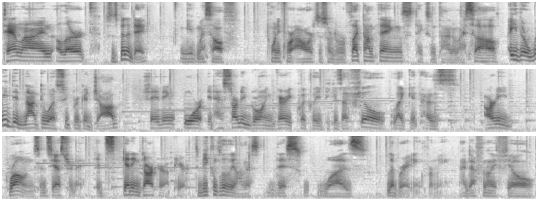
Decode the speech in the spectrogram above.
Tan line alert. So it's been a day. I gave myself 24 hours to sort of reflect on things, take some time to myself. Either we did not do a super good job shaving or it has started growing very quickly because I feel like it has already grown since yesterday. It's getting darker up here. To be completely honest, this was liberating for me. I definitely feel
